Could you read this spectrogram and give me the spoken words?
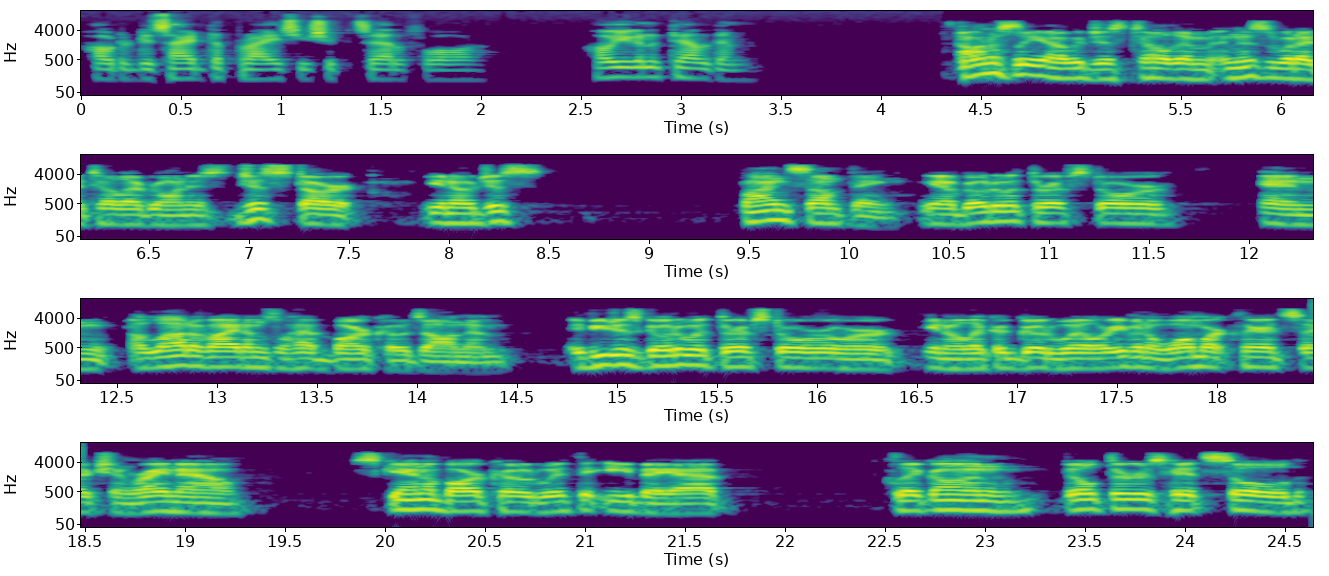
how to decide the price you should sell for. How are you going to tell them? Honestly, I would just tell them, and this is what I tell everyone: is just start. You know, just find something. You know, go to a thrift store, and a lot of items will have barcodes on them. If you just go to a thrift store or you know like a Goodwill or even a Walmart clearance section right now, scan a barcode with the eBay app, click on filters, hit sold,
